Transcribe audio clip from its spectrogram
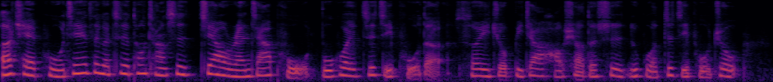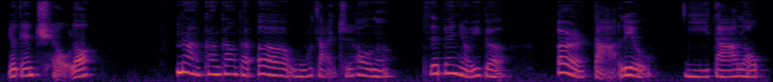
而且“普街”这个字通常是叫人家普，不会自己普的，所以就比较好笑的是，如果自己普就有点糗了。那刚刚的二五仔之后呢？这边有一个二打六，以打楼。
